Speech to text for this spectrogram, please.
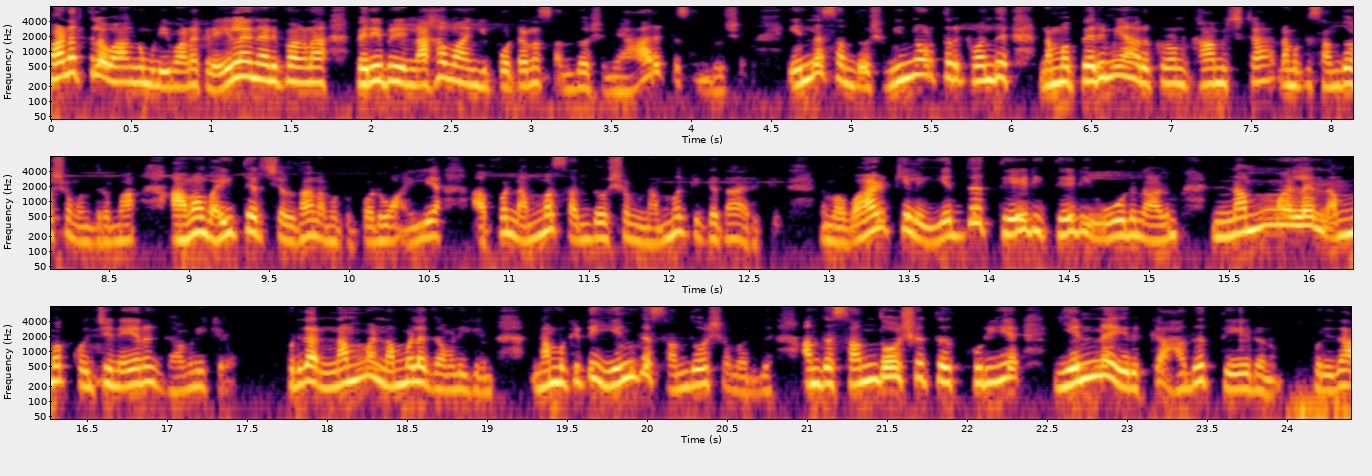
பணத்தில் வாங்க முடியுமான கிடையாது. எல்லாம் நினைப்பாங்கன்னா பெரிய பெரிய நகை வாங்கி போட்டோன்னா சந்தோஷம். யாருக்கு சந்தோஷம்? என்ன சந்தோஷம்? இன்னொருத்தருக்கு வந்து நம்ம பெருமையாக இருக்கிறோம்னு காமிச்சிட்டா நமக்கு சந்தோஷம் வந்துருமா? அவன் வைத்தறிச்சல் தான் நமக்கு படுவான் இல்லையா? அப்போ நம்ம சந்தோஷம் நம்ம கிட்ட தான் இருக்குது நம்ம வாழ்க்கையில் எதை தேடி தேடி ஓடினாலும் நம்மளை நம்ம கொஞ்ச நேரம் கவனிக்கிறோம் புரியுதா? நம்ம நம்மளை கவனிக்கணும். நம்மக்கிட்ட எங்கே சந்தோஷம் வருது? அந்த சந்தோஷத்துக்குரிய என்ன இருக்குது அதை தேடணும். புரியுதா?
